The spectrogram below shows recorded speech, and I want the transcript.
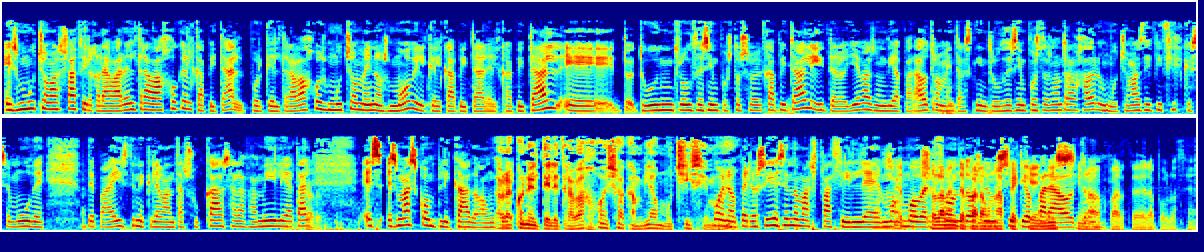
es mucho más fácil grabar el trabajo que el capital, porque el trabajo es mucho menos móvil que el capital. El capital, eh, tú introduces impuestos sobre el capital y te lo llevas de un día para otro, mientras que introduces impuestos a un trabajador es mucho más difícil que se mude de país, tiene que levantar su casa, la familia, tal. Es, es, más complicado. Aunque... Ahora con el teletrabajo eso ha cambiado muchísimo. Bueno, ¿eh? pero sigue siendo más fácil eh, mover fondos de un sitio para otro. parte de la población.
